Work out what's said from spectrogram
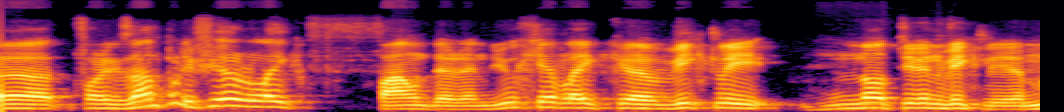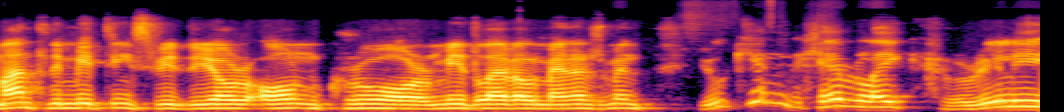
uh, for example if you're like founder and you have like weekly not even weekly monthly meetings with your own crew or mid-level management you can have like really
